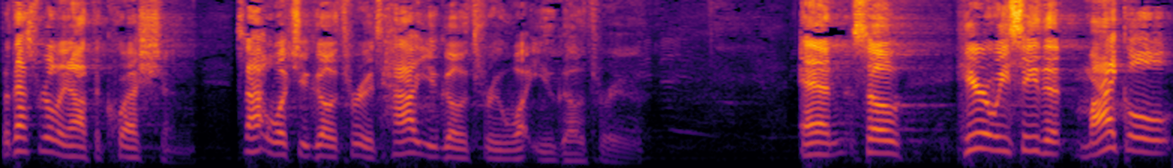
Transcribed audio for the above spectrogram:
But that's really not the question. It's not what you go through, it's how you go through what you go through. And so here we see that Michael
